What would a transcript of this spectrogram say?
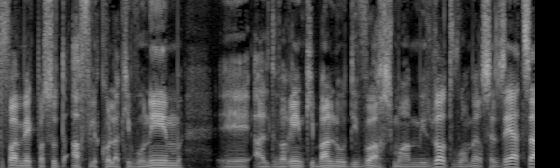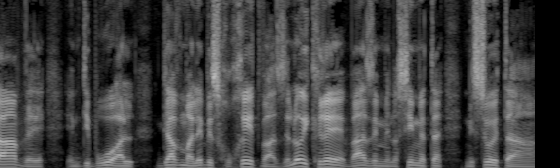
to 5 Mac פשוט עף לכל הכיוונים אה, על דברים קיבלנו דיווח שמועה מזאת והוא אומר שזה יצא והם דיברו על גב מלא בזכוכית ואז זה לא יקרה ואז הם מנסים את ניסו את אה,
